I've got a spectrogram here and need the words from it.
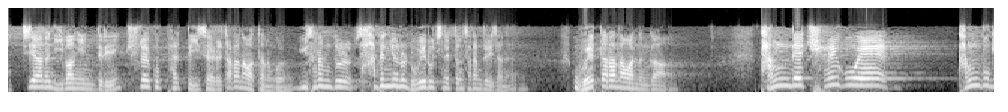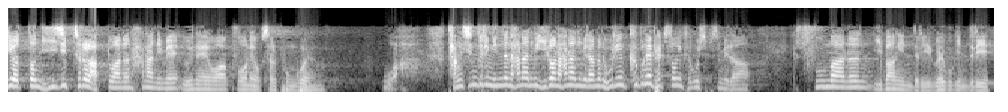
적지 않은 이방인들이 출애굽할 때 이스라엘을 따라 나왔다는 거예요. 이 사람들 400년을 노예로 지냈던 사람들이잖아요. 왜 따라 나왔는가? 당대 최고의 강국이었던 이집트를 압도하는 하나님의 은혜와 구원의 역사를 본 거예요. 와, 당신들이 믿는 하나님이 이런 하나님이라면 우리는 그분의 백성이 되고 싶습니다. 수많은 이방인들이, 외국인들이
